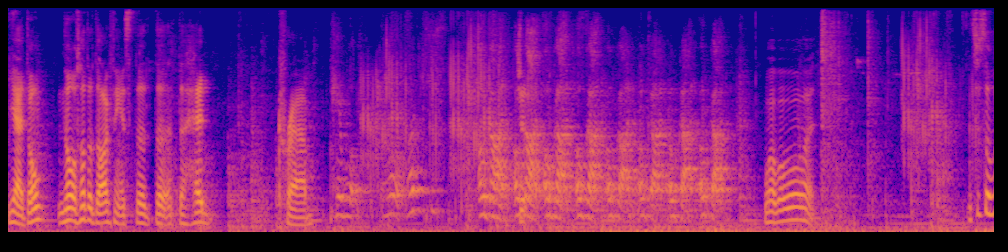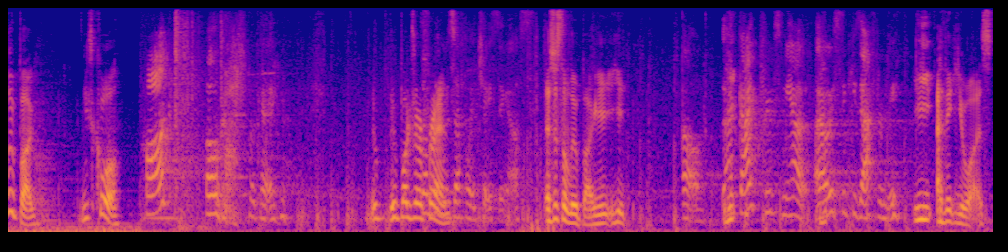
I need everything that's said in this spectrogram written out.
Yeah, don't. No, it's not the dog thing. It's the the, the head crab. Okay, well, well let's. Oh god, oh Ju- god, oh god, oh god, oh god, oh god, oh god, oh god. What, what, what, what? It's just a loot bug. He's cool. Hog? Oh god, okay. Loot, loot bugs are Somebody was friends. definitely chasing us. It's just a loot bug. He, he, Oh, He- that guy creeps me out. I always think he's after me. he, I think he was.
